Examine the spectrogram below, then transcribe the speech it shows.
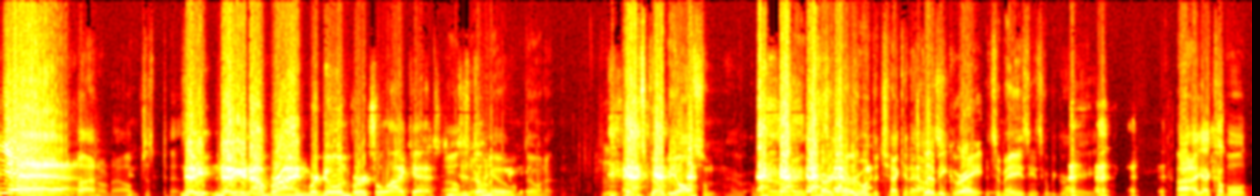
yeah. I don't know. I'm just pissed. No, you- no, you're not, Brian. We're doing virtual iCast. You Oh, just don't know. I'm doing it. And it's going to be awesome. I encourage everyone to check it out. It's going to be great. It's amazing. It's going to be great. uh, I got a couple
